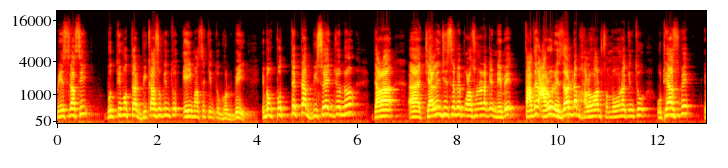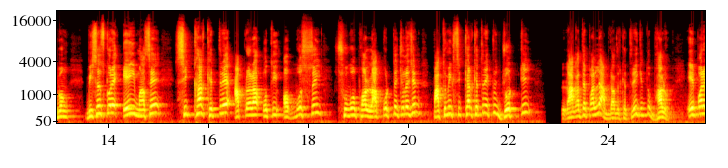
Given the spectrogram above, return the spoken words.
মেষ রাশি, বুদ্ধিমত্তার বিকাশও কিন্তু এই মাসে কিন্তু ঘটবেই। এবং প্রত্যেকটা বিষয়ের জন্য যারা চ্যালেঞ্জ হিসেবে পড়াশোনাটাকে নেবে, তাদের আরও রেজাল্টটা ভালো হওয়ার সম্ভাবনা কিন্তু উঠে আসবে। এবং বিশেষ করে এই মাসে শিক্ষা ক্ষেত্রে আপনারা অতি অবশ্যই শুভ ফল লাভ করতে চলেছেন। প্রাথমিক শিক্ষার ক্ষেত্রে একটু জোরটি লাগাতে পারলে আপনাদের ক্ষেত্রেই কিন্তু ভালো। এরপরে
